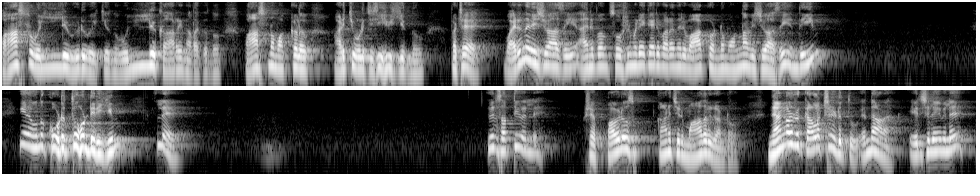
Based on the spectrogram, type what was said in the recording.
പാസ്റ്റർ വലിയ വീട് വയ്ക്കുന്നു വലിയ കാറി നടക്കുന്നു പാസ്റ്റർ മക്കൾ അടിച്ചു പൊളിച്ച് ജീവിക്കുന്നു. പക്ഷേ വരുന്ന വിശ്വാസി അതിനിപ്പം സോഷ്യൽ മീഡിയക്കാർ പറയുന്നൊരു വാക്കുണ്ട് മൊണ്ണ വിശ്വാസി എന്തു ചെയ്യും? ഇങ്ങനെ ഒന്ന് കൊടുത്തുകൊണ്ടിരിക്കും അല്ലേ? ഇതൊരു സത്യമല്ലേ? പക്ഷേ പൗലോസ് കാണിച്ചൊരു മാതൃക കണ്ടോ? ഞങ്ങളൊരു കളക്ഷൻ എടുത്തു. എന്താണ്? എരിശിലേമിലെ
